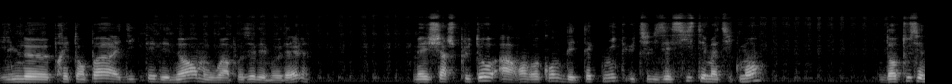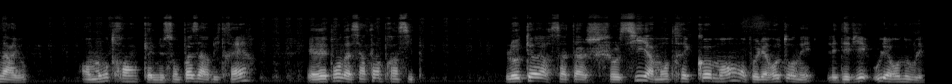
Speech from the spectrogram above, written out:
Il ne prétend pas édicter des normes ou imposer des modèles, mais cherche plutôt à rendre compte des techniques utilisées systématiquement dans tout scénario, en montrant qu'elles ne sont pas arbitraires et répondent à certains principes. L'auteur s'attache aussi à montrer comment on peut les retourner, les dévier ou les renouveler.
